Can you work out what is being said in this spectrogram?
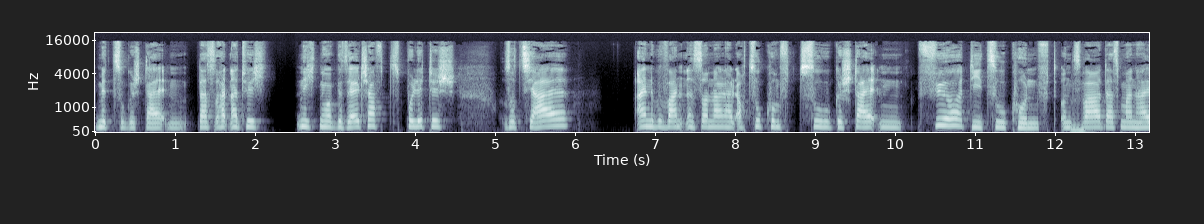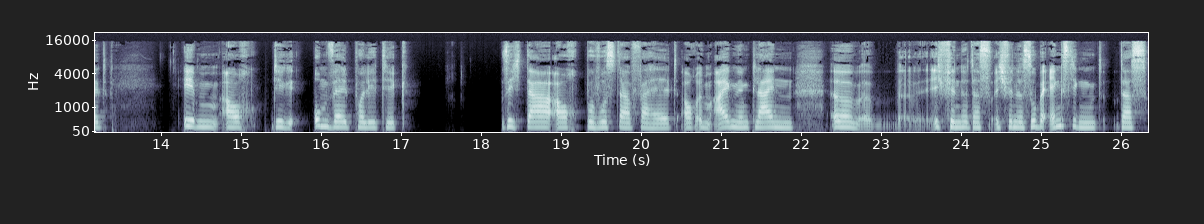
mitzugestalten. Das hat natürlich nicht nur gesellschaftspolitisch, sozial eine Bewandtnis, sondern halt auch Zukunft zu gestalten für die Zukunft. Und mhm. zwar, dass man halt eben auch die Umweltpolitik sich da auch bewusster verhält, auch im eigenen kleinen. Äh, ich finde das, ich finde es so beängstigend, dass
